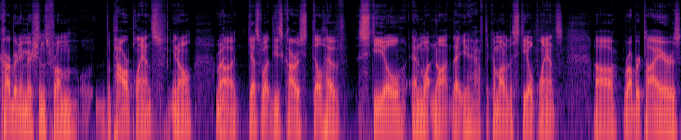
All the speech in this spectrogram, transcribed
carbon emissions from the power plants. You know, Right. uh, guess what? These cars still have steel and whatnot that you have to come out of the steel plants, uh, rubber tires,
